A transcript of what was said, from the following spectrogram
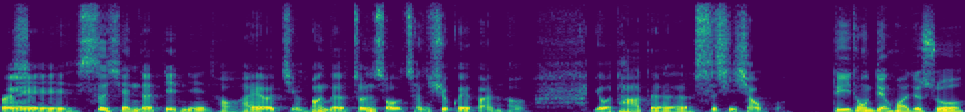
对事先的叮咛吼，还有警方的遵守程序规范吼，有它的实习效果。第一通电话就说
